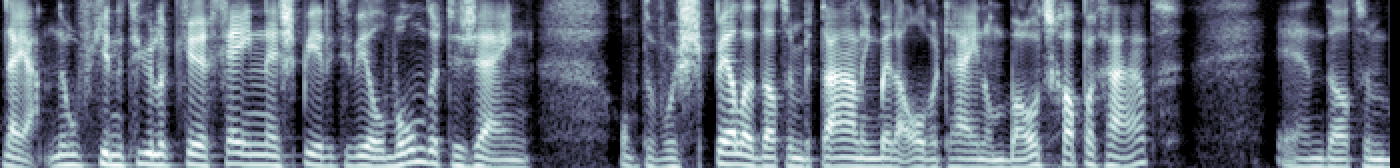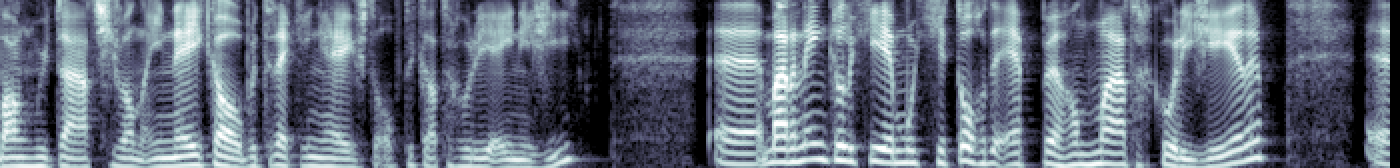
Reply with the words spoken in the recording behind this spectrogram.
Nou ja, dan hoef je natuurlijk eh, geen spiritueel wonder te zijn om te voorspellen dat een betaling bij de Albert Heijn om boodschappen gaat. En dat een bankmutatie van Eneco betrekking heeft op de categorie energie. Uh, maar een enkele keer moet je toch de app handmatig corrigeren. Uh,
